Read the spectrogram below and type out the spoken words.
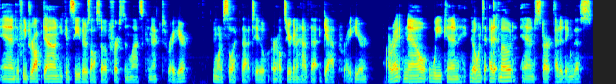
And if we drop down, you can see there's also a first and last connect right here. You want to select that too, or else you're going to have that gap right here. All right, now we can go into edit mode and start editing this.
